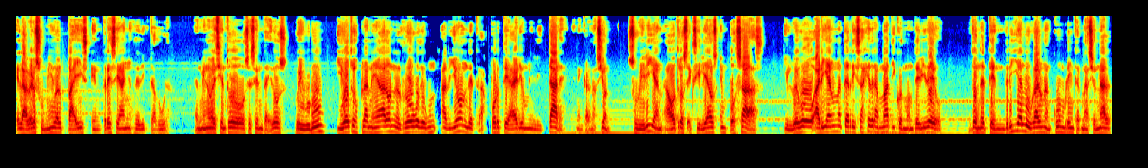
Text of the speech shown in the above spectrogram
el haber sumido al país en 13 años de dictadura. En 1962, Uigurú y otros planearon el robo de un avión de transporte aéreo militar en Encarnación. subirían a otros exiliados en Posadas y luego harían un aterrizaje dramático en Montevideo, donde tendría lugar una cumbre internacional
